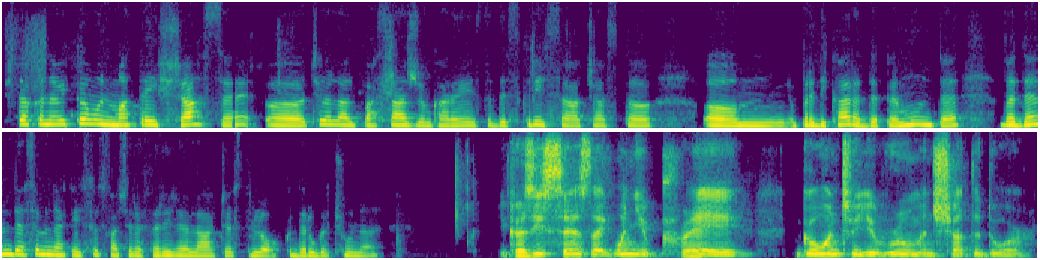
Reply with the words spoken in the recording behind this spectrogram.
Și dacă ne uităm în Matei 6, uh, celălalt pasaj în care este descrisă această um, predicare de pe munte, vedem de asemenea că Isus face referire la acest loc de rugăciune. Because he says, like, when you pray, go into your room and shut the door.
